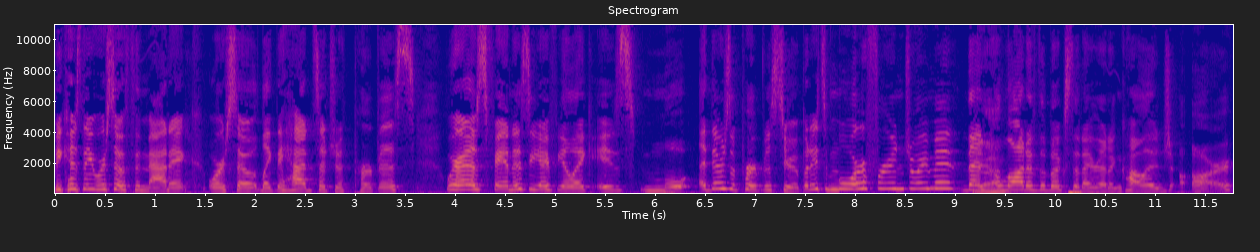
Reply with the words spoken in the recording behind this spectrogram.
because they were so thematic or so like they had such a purpose whereas fantasy i feel like is more there's a purpose to it but it's more for enjoyment than Yeah. a lot of the books that i read in college are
